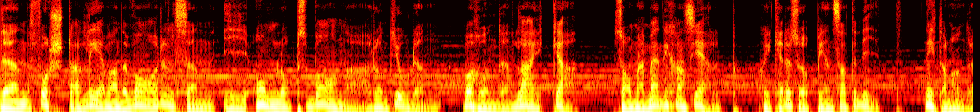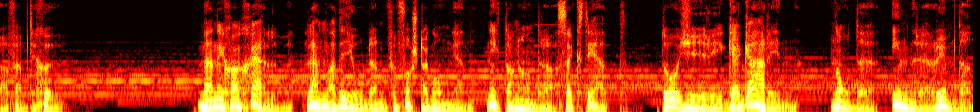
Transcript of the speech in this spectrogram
Den första levande varelsen i omloppsbana runt jorden var hunden Laika som med människans hjälp skickades upp i en satellit 1957. Människan själv lämnade jorden för första gången 1961 då Yuri Gagarin nådde inre rymden.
